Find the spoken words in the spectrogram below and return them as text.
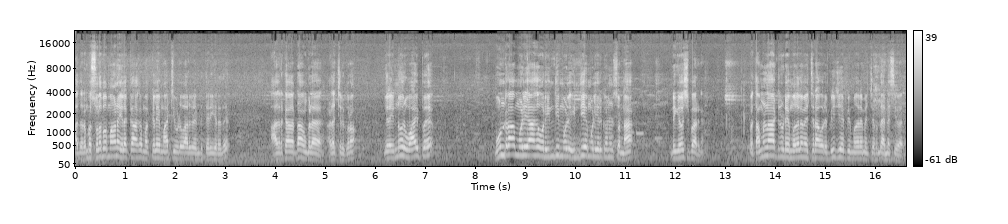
அது ரொம்ப சுலபமான இலக்காக மக்களே மாற்றி விடுவார்கள் என்று தெரிகிறது. அதற்காகத்தான் உங்களை அழைச்சிருக்கிறோம். இதில் இன்னொரு வாய்ப்பு மூன்றாம் மொழியாக ஒரு இந்தி மொழி இந்திய மொழி இருக்கணும்னு சொன்னால் நீங்கள் யோசிப்பாருங்க இப்போ தமிழ்நாட்டினுடைய முதலமைச்சராக ஒரு பிஜேபி முதலமைச்சர் இருந்தால் என்ன செய்வார்?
